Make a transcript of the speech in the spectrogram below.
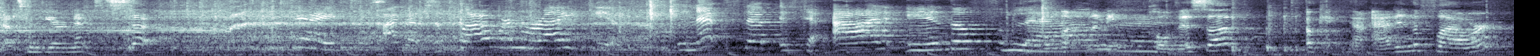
That's gonna be our next step. Hold on, let me pull this up. Okay, now add in the flour.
